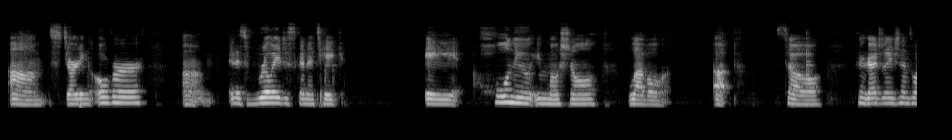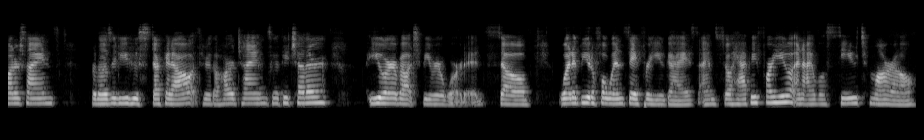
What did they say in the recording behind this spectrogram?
um, starting over. Um, and it's really just going to take a whole new emotional level up. So, congratulations, water signs. For those of you who stuck it out through the hard times with each other, you are about to be rewarded. So, what a beautiful Wednesday for you guys. I'm so happy for you, and I will see you tomorrow.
